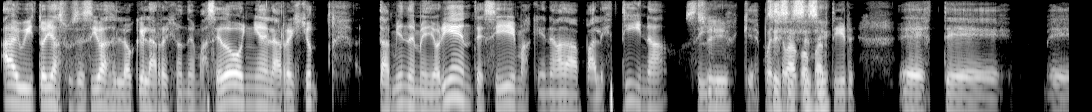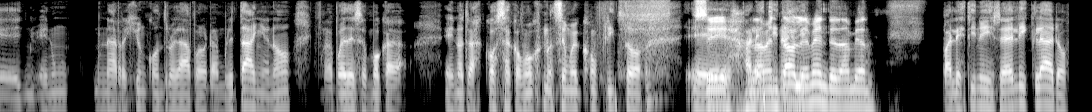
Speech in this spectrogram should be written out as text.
Hay victorias sucesivas en lo que es la región de Macedonia, en la región también de Medio Oriente, sí, más que nada Palestina, sí, que después se va a convertir este, eh, en un una región controlada por Gran Bretaña, ¿no? Después desemboca en otras cosas como conocemos el conflicto. sí, eh, lamentablemente también. Palestina-Israelí, claro.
